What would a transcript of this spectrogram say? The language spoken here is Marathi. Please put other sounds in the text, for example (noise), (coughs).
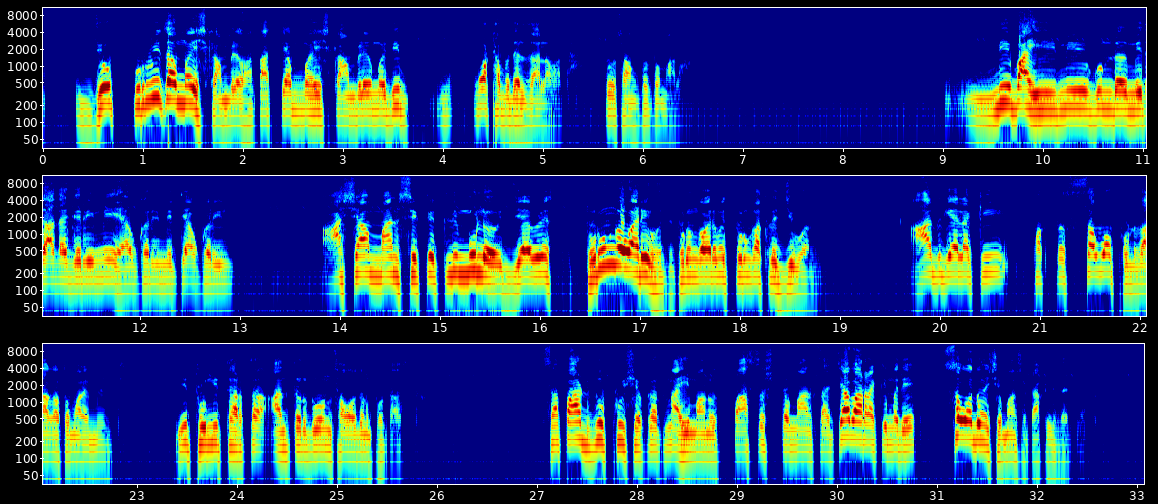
जो पूर्वीचा महेश कांबळे होता त्या महेश कांबळेमध्ये मोठा बदल झाला होता. तो सांगतो तुम्हाला. मी बाही मी गुंड मी दादागिरी मी ह्याव करीन मी त्याव करीन. अशा मानसिकतेतली मुलं ज्यावेळेस तुरुंगवारी होते. म्हणजे तुरुंगातलं जीवन. आत गेला की फक्त सव्वा फूट जागा तुम्हाला मिळते. इथून इथरचं अंतर दोन सव्वा दोन फूट असतं. सपाट झोपू शकत नाही माणूस. पासष्ट माणसाच्या बाराकीमध्ये सव्वा दोनशे माणसं टाकली जातात.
